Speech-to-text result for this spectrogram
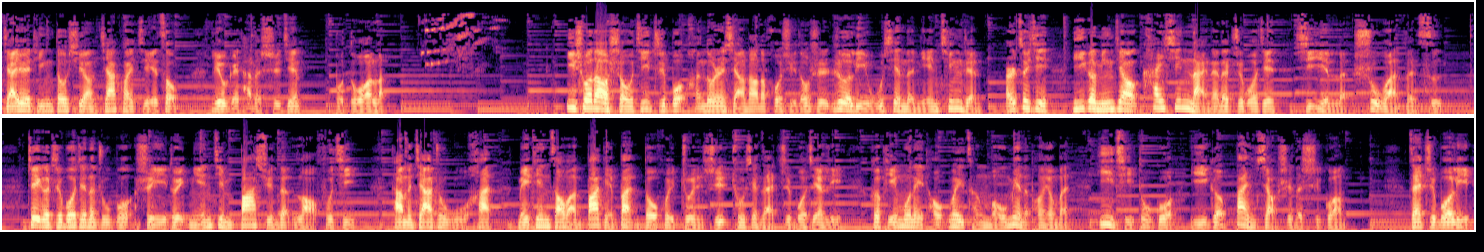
贾跃亭都需要加快节奏，留给他的时间不多了。一说到手机直播，很多人想到的或许都是热力无限的年轻人。而最近，一个名叫“开心奶奶”的直播间吸引了数万粉丝。这个直播间的主播是一对年近八旬的老夫妻，他们家住武汉，每天早晚八点半都会准时出现在直播间里，和屏幕那头未曾谋面的朋友们一起度过一个半小时的时光。在直播里，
